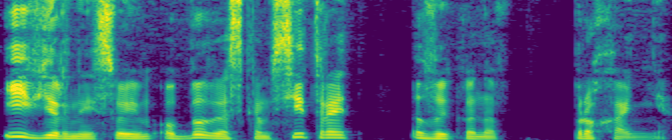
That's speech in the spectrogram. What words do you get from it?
І вірний своїм обов'язкам Сітрайт виконав прохання.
